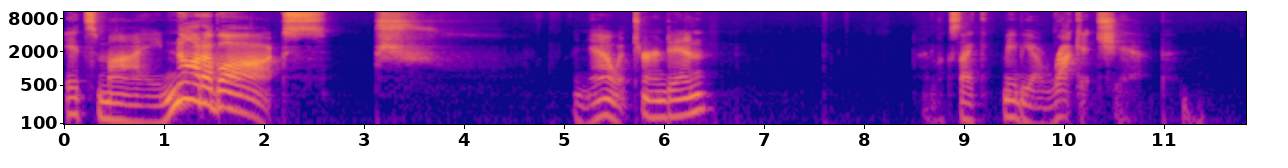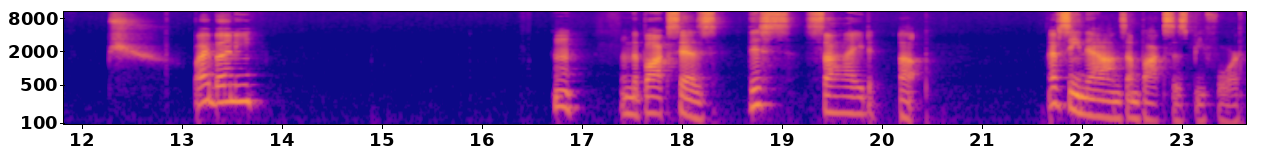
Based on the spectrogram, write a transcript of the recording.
It's my not a box. And now it turned in. It looks like maybe a rocket ship. Bye, bunny. Hmm. And the box says, this side up. I've seen that on some boxes before.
